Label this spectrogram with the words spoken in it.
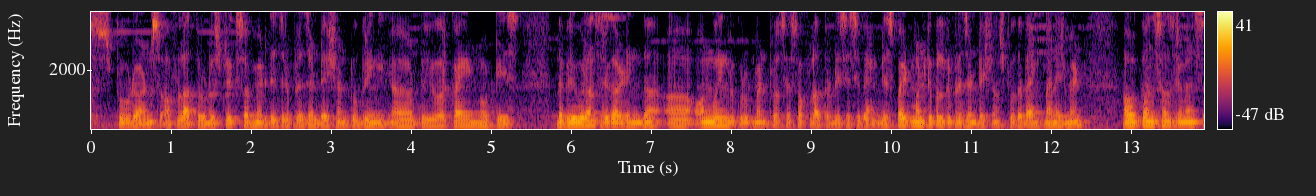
students of Latur district submit this representation to bring to your kind notice the grievance regarding the uh, ongoing recruitment process of Latur DCC Bank. Despite multiple representations to the bank management, our concerns remains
